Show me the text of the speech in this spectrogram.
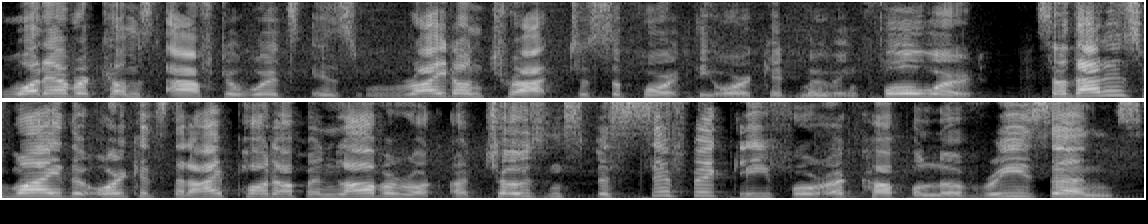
whatever comes afterwards is right on track to support the orchid moving forward. So that is why the orchids that I pot up in lava rock are chosen specifically for a couple of reasons.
